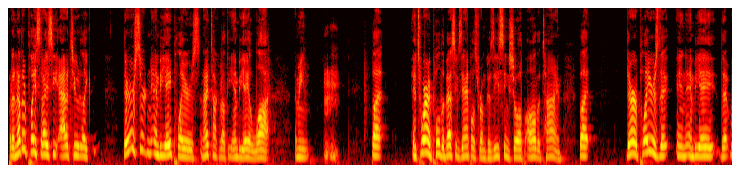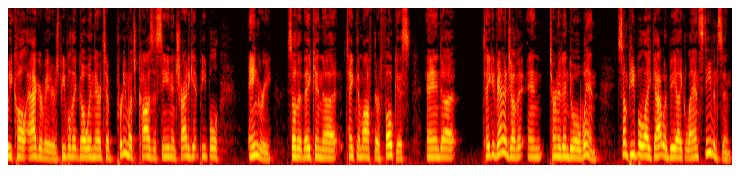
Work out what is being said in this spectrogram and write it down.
but another place that I see attitude, like there are certain NBA players, and I talk about the NBA a lot. I mean, but it's where I pull the best examples from because these things show up all the time. But there are players that in NBA that we call aggravators, people that go in there to pretty much cause a scene and try to get people angry so that they can uh, take them off their focus. And uh, take advantage of it and turn it into a win. Some people like that would be like Lance Stephenson.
